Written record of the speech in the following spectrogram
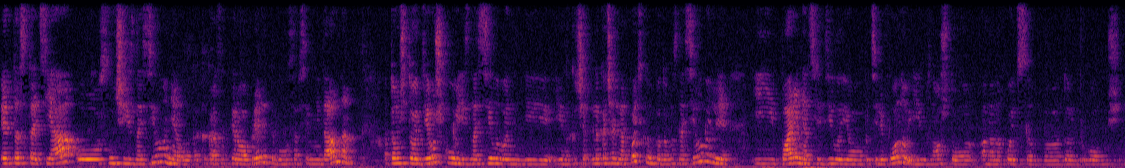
эта статья о случае изнасилования, вот как раз от 1 апреля, это было совсем недавно, о том, что девушку изнасиловали и накачали, наркотиками, потом изнасиловали, и парень отследил ее по телефону и узнал, что она находится в доме другого мужчины.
